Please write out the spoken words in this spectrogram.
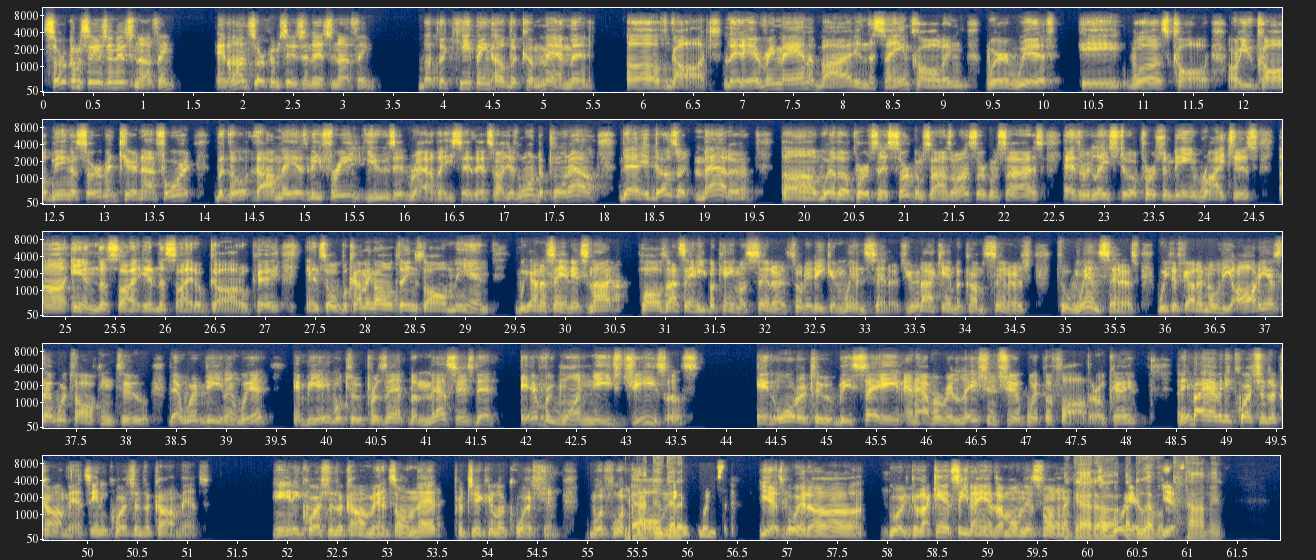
Circumcision is nothing, and uncircumcision is nothing, but the keeping of the commandment of God. Let every man abide in the same calling wherewith he was called. Are you called being a servant? Care not for it, but though thou mayest be free, use it rather. He says that. So I just wanted to point out that it doesn't matter uh, whether a person is circumcised or uncircumcised as relates to a person being righteous uh, in the sight in the sight of God. Okay, and so becoming all things to all men, we understand it's not Paul's not saying he became a sinner so that he can win sinners. You and I can't become sinners to win sinners. We just got to know the audience that we're talking to, that we're dealing with, and be able to present the message that everyone needs Jesus in order to be saved and have a relationship with the Father. Okay. Anybody have any questions or comments? Any questions or comments? Any questions or comments on that particular question? With what yeah, Paul I do Yes, go ahead. Uh, go ahead, because I can't see the hands. I'm on this phone. I got. Uh, so go I do have a yes. comment.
